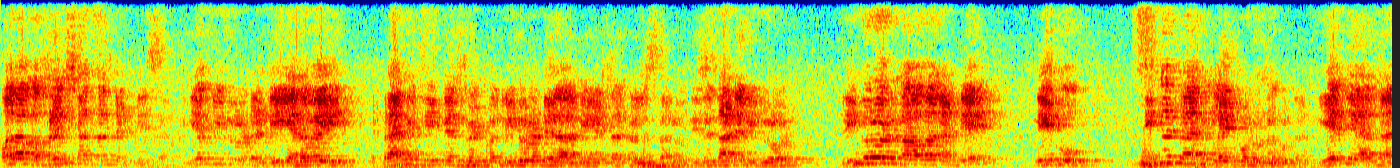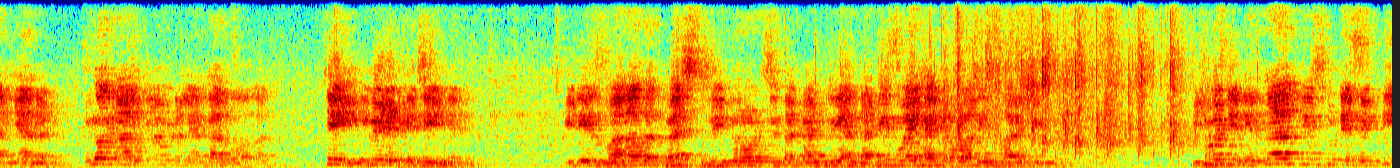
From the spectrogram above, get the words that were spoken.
వాళ్ళు ఒక ఫ్రెంచ్ కన్సల్టెంట్ చేశారు. ఇదేం రింగ్ రోడ్ అండి. ఎనభై ట్రాఫిక్ సిగ్నల్స్ పెట్టుకొని రింగ్ రోడ్ అని ఎట్లా పిలుస్తారు? This is not a ring road ring road కావాలంటే నీకు సింగిల్ ట్రాఫిక్ లైట్ కూడా ఉండకుండా ఏం చేయాలి దానికి అన్నాడు ఇంకొక నాలుగు కిలోమీటర్లు వెనకాల పోవాలా? చెయ్యి ఇమీడియట్గా చేయండి it is one of the best ring roads in the country and that is why Hyderabad is flourishing ఇటువంటి నిర్ణయాలు తీసుకునే శక్తి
